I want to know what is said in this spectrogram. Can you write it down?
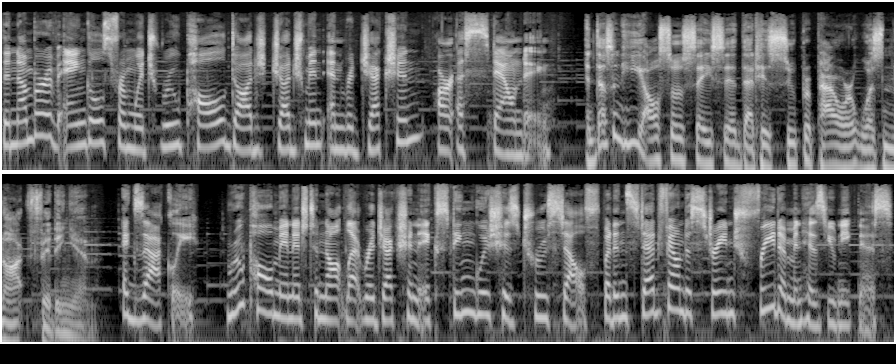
The number of angles from which RuPaul dodged judgment and rejection are astounding. And doesn't he also say, Sid, that his superpower was not fitting in? Exactly. RuPaul managed to not let rejection extinguish his true self, but instead found a strange freedom in his uniqueness,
